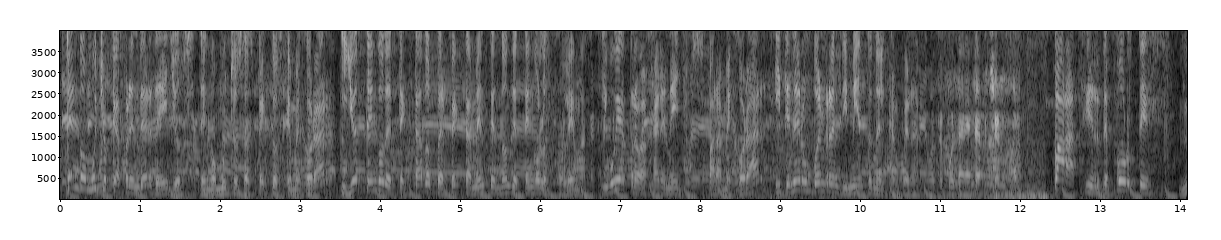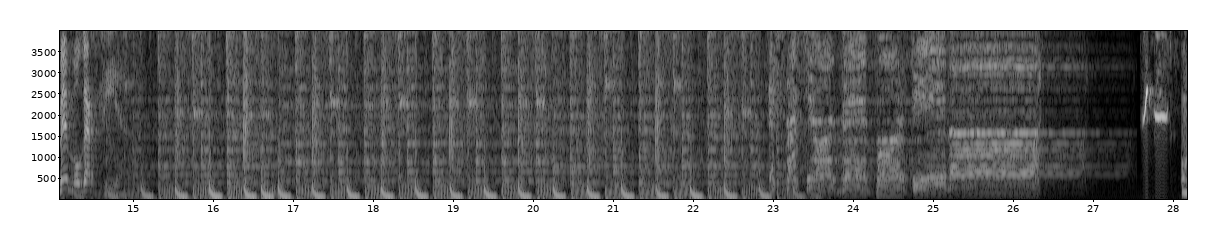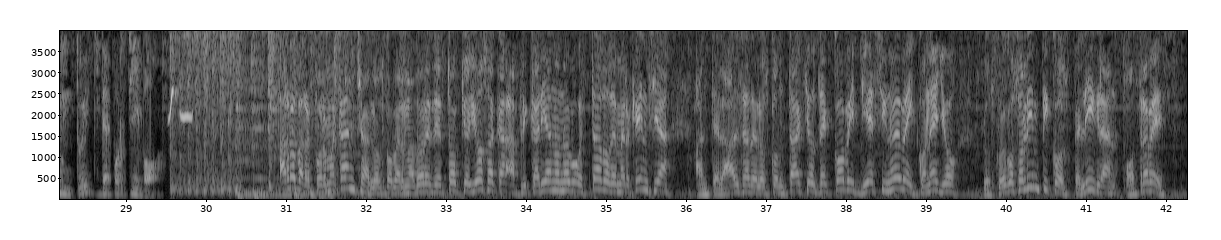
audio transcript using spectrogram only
Tengo mucho que aprender de ellos tengo muchos aspectos que mejorar y yo tengo detectado perfectamente en dónde tengo los problemas y voy a trabajar en ellos para mejorar y tener un buen rendimiento en el campeonato. Para Sir Deportes, Memo García. Espacio Deportivo. Un tuit deportivo. Arroba Reforma Cancha. Los gobernadores de Tokio y Osaka aplicarían un nuevo estado de emergencia ante la alza de los contagios de COVID-19 y con ello los Juegos Olímpicos peligran otra vez.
